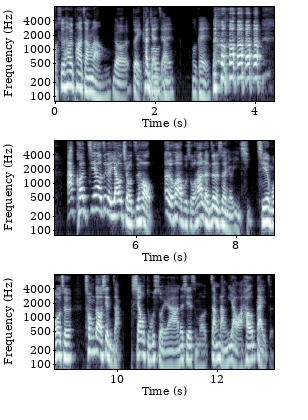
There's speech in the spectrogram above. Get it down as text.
哦，所以他会怕蟑螂？呃，对，看起来这样。OK, okay. 阿宽接到这个要求之后，二话不说，他人真的是很有义气，骑着摩托车冲到现场，消毒水啊，那些什么蟑螂药啊，他都带着。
